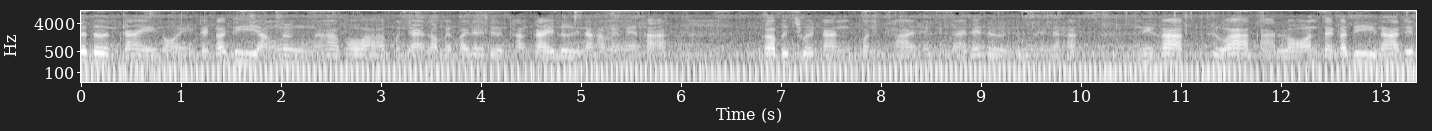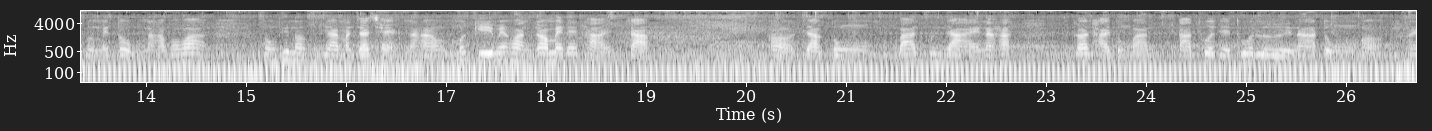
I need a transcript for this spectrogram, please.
จะเดินไกลหน่อย แต่ก็ดีอย่างหนึ่งนะคะ เพราะว่าคุณยายเราไม่ค่อยได้เดินทางไกลเลยนะคะแม่แม่คะก็เป็นช่วยกันผ่อนคลายให้คุณยายได้เดินด้วยนะคะ นี่ก็ถือว่าอากาศร้อนแต่ก็ดีนะคะที่ฝนไม่ตกนะคะ เพราะว่าตรงที่นอนคุณยายมันจะแฉะนะคะ เมื่อกี้แม่ขวัญก็ไม่ได้ถ่ายจากเอ่อจากตรงบ้านคุณยายนะคะ ก็ถ่ายตรงบ้านตาทวดยายทวดเลยนะคะตรงเอ่อให้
